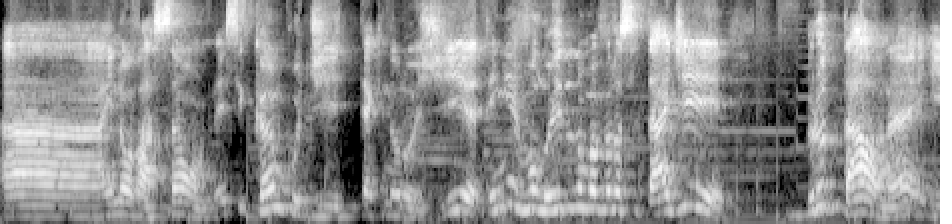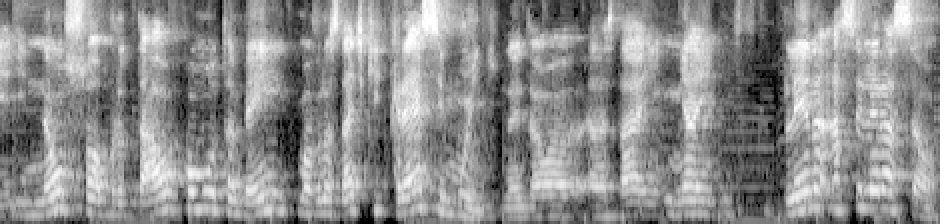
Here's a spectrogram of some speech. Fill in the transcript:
a inovação. Esse campo de tecnologia tem evoluído numa velocidade brutal, né? E, e não só brutal, como também uma velocidade que cresce muito, né? Então, ela está em, em plena aceleração.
